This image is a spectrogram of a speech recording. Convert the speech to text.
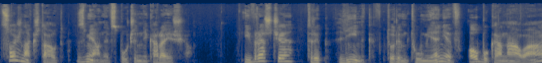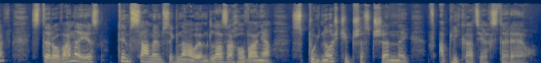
Coś na kształt zmiany współczynnika ratio. I wreszcie tryb link, w którym tłumienie w obu kanałach sterowane jest tym samym sygnałem dla zachowania spójności przestrzennej w aplikacjach stereo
